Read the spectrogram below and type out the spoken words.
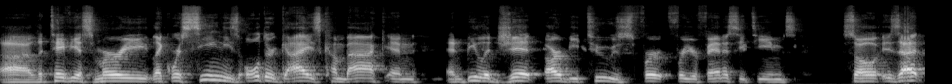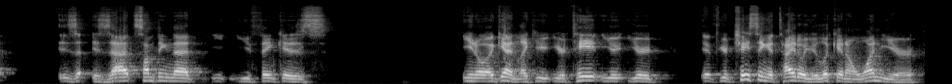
uh, Latavius Murray, like we're seeing these older guys come back and and be legit RB twos for for your fantasy teams. So is that is is that something that you think is you know, again, like you, you're, ta- you're, you're, if you're chasing a title, you're looking on one year.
